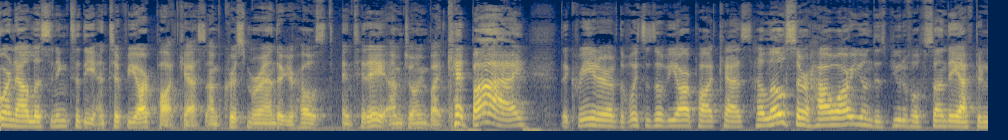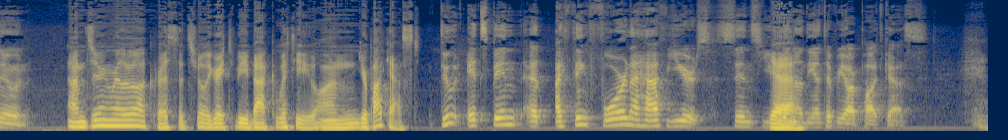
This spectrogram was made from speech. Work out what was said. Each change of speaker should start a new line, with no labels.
You are now listening to the VR podcast. I'm Chris Miranda, your host, and today I'm joined by Kent Bye, the creator of the Voices of VR podcast. Hello, sir. How are you on this beautiful Sunday afternoon?
I'm doing really well, Chris. It's really great to be back with you on your podcast.
Dude, it's been, uh, I think, four and a half years since you've yeah. been on the VR podcast.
